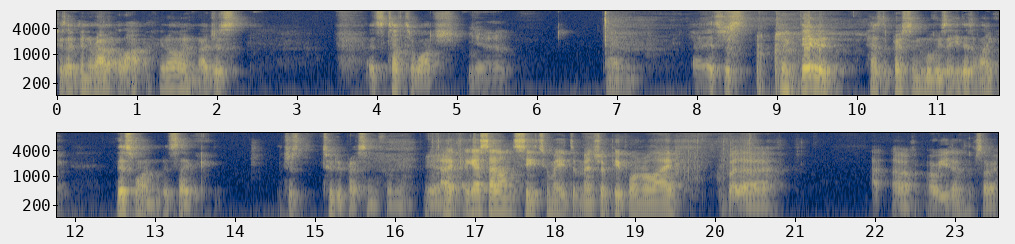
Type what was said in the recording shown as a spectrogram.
because I've been around it a lot, you know, and I just it's tough to watch. Yeah. And it's just like David has depressing movies that he doesn't like. This one, it's like just too depressing for me. Yeah. I, I guess I don't see too many dementia people in real life, but uh, uh, are you done? I'm sorry.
